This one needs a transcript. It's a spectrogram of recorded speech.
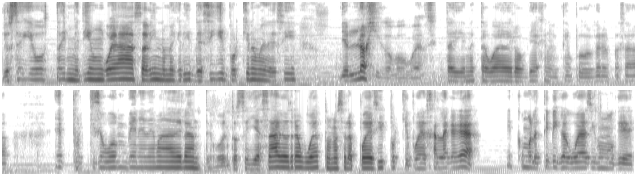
Yo sé que vos estáis metido en weá, sabís, no me queréis decir, ¿por qué no me decís? Y es lógico, pues weón, si estáis en esta weá de los viajes en el tiempo y volver al pasado es porque ese weón viene de más adelante. O entonces ya sabe otras weas, pero no se las puede decir porque puede dejarla cagada. Es como las típicas weas así como que,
